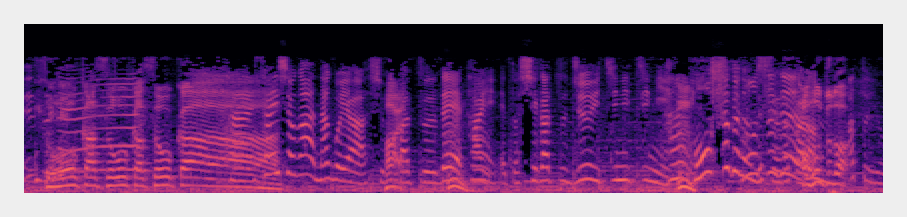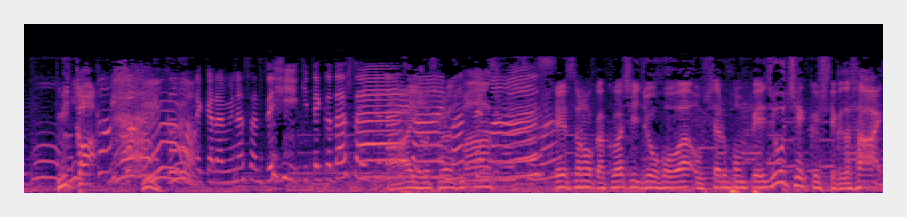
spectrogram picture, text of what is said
です。そうか、そうか、そうか。はい、最初が名古屋出発で、はい。はい、えっと、4月11日に、はい。もうすぐなんですよ。もうすぐ。あ本当だ。あとよもう3日。はい、だから皆さんぜひ来てください。はい、よろしくお願いします。ます。えーその他詳しい情報はオフィシャルホームページをチェックしてください。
